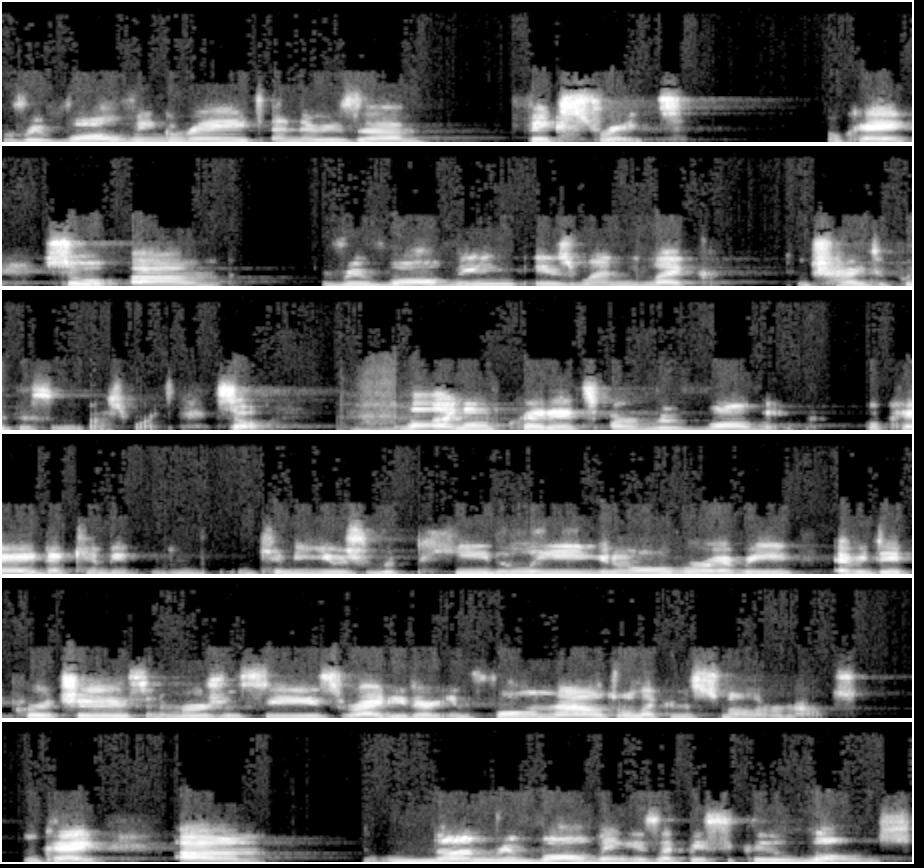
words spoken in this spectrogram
revolving rate and there is a fixed rate okay? So um, revolving is when like I'm trying to put this in the best words. So line of credits are revolving okay? That can be can be used repeatedly you know over every everyday purchase and emergencies right? Either in full amount or like in a smaller amount okay? Um, non-revolving is like basically loans.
